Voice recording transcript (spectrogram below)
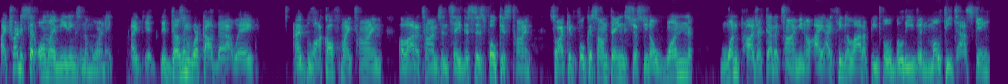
I try to set all my meetings in the morning. I, it, it doesn't work out that way. I block off my time a lot of times and say this is focus time, so I can focus on things just you know one one project at a time. You know, I, I think a lot of people believe in multitasking,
